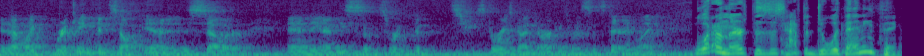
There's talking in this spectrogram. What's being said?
ended up like bricking himself in in his cellar. And you know he's sort, sort of the story's kind of dark and sort of sits there and like What on earth does this have to do with anything?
